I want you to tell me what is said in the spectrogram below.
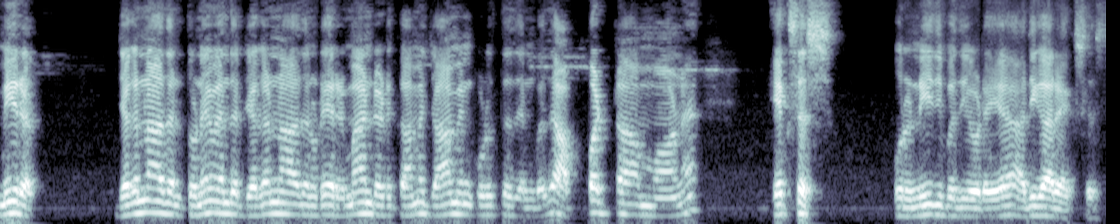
மீறல். ஜெகநாதன் துணைவேந்தர் ஜெகநாதனுடைய ரிமாண்ட் எடுக்காம ஜாமீன் கொடுத்தது என்பது அப்பட்டமான எக்ஸஸ் ஒரு நீதிபதியுடைய அதிகார எக்ஸஸ்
